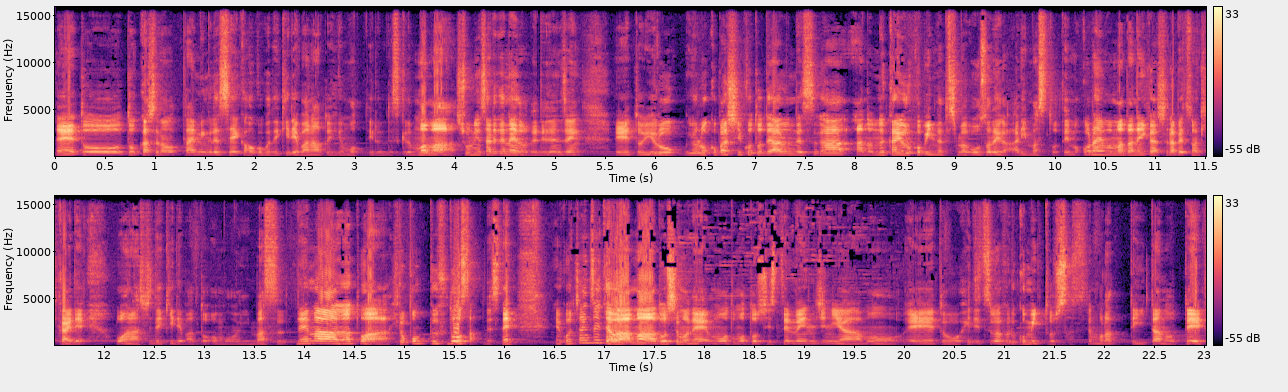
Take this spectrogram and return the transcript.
えっ、と、どっかしらのタイミングで成果報告できればなというふうに思っているんですけど、まあまあ、承認されてないので、ね、全然、えっ、と、喜ばしいことであるんですが、あの、ぬか喜びになってしまう恐れがありますので、まあ、この辺はまた何かしら別の機会でお話しできればと思います。で、まあ、あとは、ヒロポンプ不動産ですね。えこちらについては、まあ、まあどうしてもね、もともとシステムエンジニアも、えっ、と、平日はフルコミットさせてもらっていたので、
